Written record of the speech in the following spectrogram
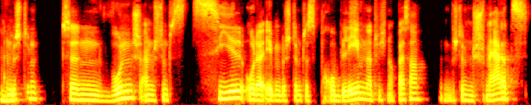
mhm. einen bestimmten Wunsch, ein bestimmtes Ziel oder eben bestimmtes Problem natürlich noch besser, einen bestimmten Schmerz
